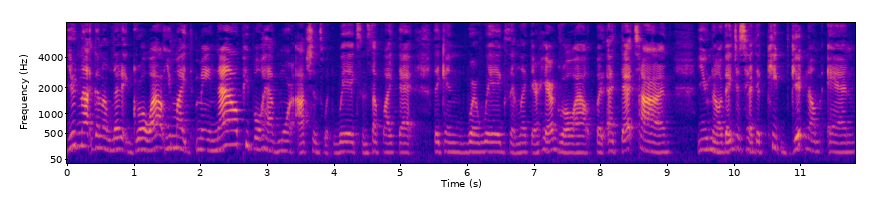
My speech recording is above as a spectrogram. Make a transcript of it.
You're not gonna let it grow out. You might, I mean, now people have more options with wigs and stuff like that. They can wear wigs and let their hair grow out. But at that time, you know, they just had to keep getting them. And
